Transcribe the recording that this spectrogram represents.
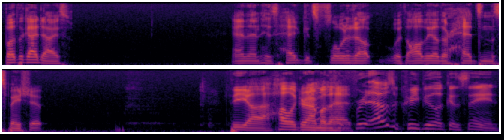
But the guy dies. And then his head gets floated up with all the other heads in the spaceship. The uh, hologram of the head. fr- that was a creepy looking scene.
